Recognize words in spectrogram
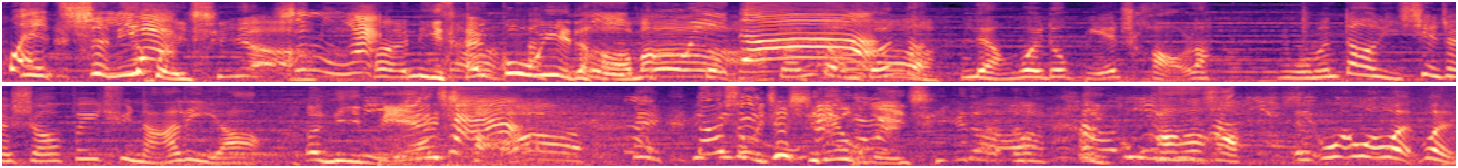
毁棋，是你毁棋呀！是你呀！啊，你才故意的好吗？故意的。等等等等，两位都别吵了，我们到底现在是要飞去哪里啊？啊，你别吵啊！哎，你根本就是来毁棋的啊！好好好，哎，喂喂喂喂，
